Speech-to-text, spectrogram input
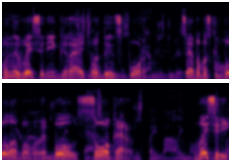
Вони весь рік грають в один спорт. Це або баскетбол, або волейбол, сокер. Весь рік.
